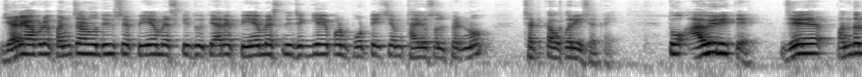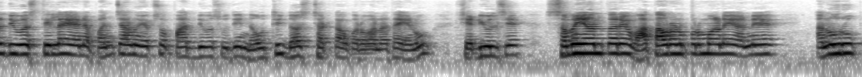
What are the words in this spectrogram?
જ્યારે આપણે પંચાણું દિવસે પીએમએસ કીધું, ત્યારે પીએમએસની જગ્યાએ પણ પોટેશિયમ થાયોસલ્ફેટનો છંટકાવ કરી શકાય. તો આવી રીતે જે પંદર દિવસથી લઈ અને પંચાણું એકસો પાંચ દિવસ સુધી નવથી દસ છંટકાવ કરવાના થાય એનું શેડ્યુલ છે. સમયાંતરે વાતાવરણ પ્રમાણે અને અનુરૂપ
